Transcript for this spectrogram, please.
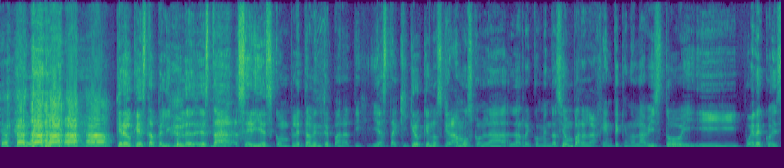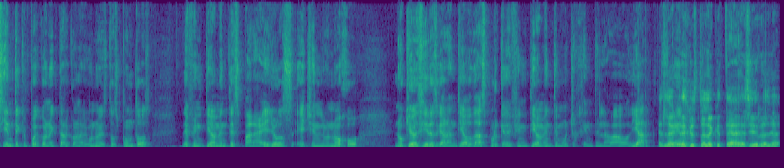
creo que esta película, esta serie es completamente para ti. Y hasta aquí creo que nos quedamos con la, la recomendación para la gente que no la ha visto y, y puede, siente que puede conectar con alguno de estos puntos. Definitivamente es para ellos, échenle un ojo. No quiero decir es garantía audaz porque definitivamente mucha gente la va a odiar. Es, lo- pero- es justo lo que te iba a decir, o sea,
